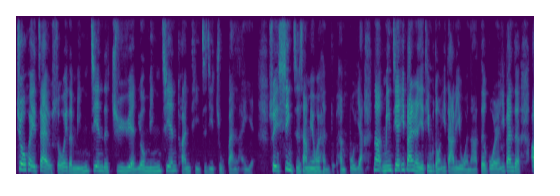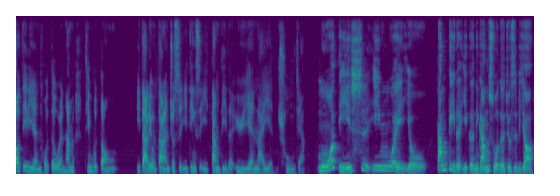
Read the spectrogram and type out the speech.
就会在所谓的民间的剧院，由民间团体自己主办来演，所以性质上面会很很不一样。那民间一般人也听不懂意大利文啊，德国人一般的奥地利人或德国人他们听不懂意大利文，当然就是一定是以当地的语言来演出这样。魔笛是因为有当地的一个你刚刚说的，就是比较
